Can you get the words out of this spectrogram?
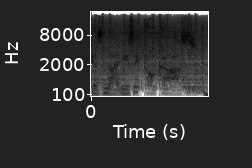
Seekers Night Music Podcast.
